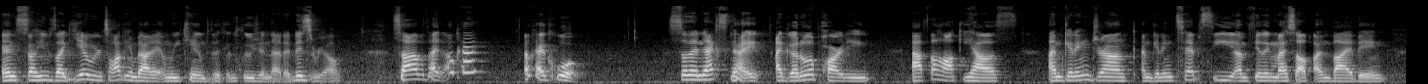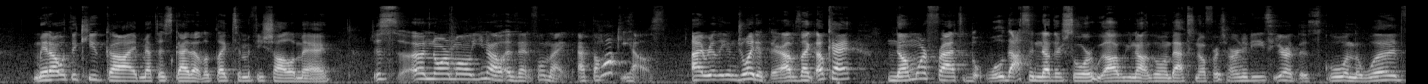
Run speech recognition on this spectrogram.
And so he was like, yeah, we were talking about it and we came to the conclusion that it is real. So I was like, okay, okay, cool. So the next night, I go to a party at the hockey house. I'm getting drunk, I'm getting tipsy, I'm feeling myself, I'm vibing. Made out with a cute guy, met this guy that looked like Timothée Chalamet just a normal, you know, eventful night at the hockey house. I really enjoyed it there. I was like, okay, no more frats, but well, that's another story. Are uh, we not going back to no fraternities here at the school in the woods?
